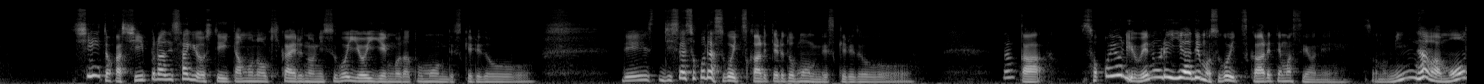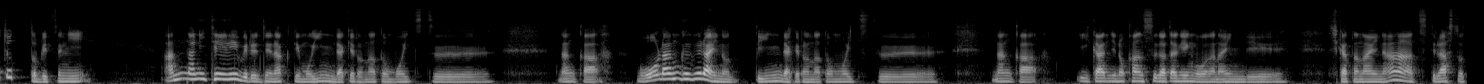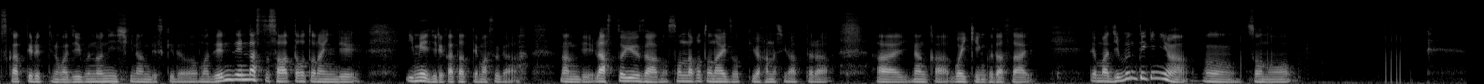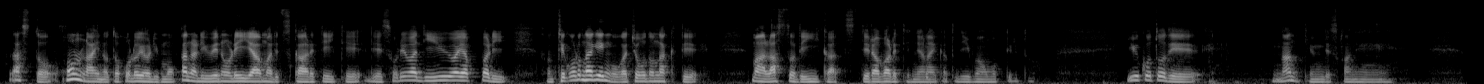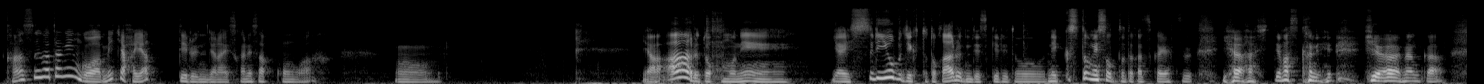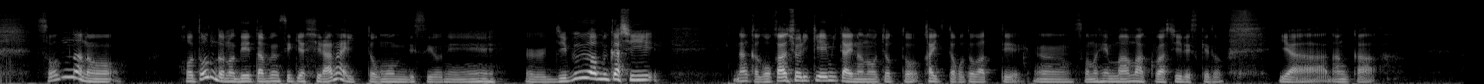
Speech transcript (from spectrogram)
C とか C プラで作業していたものを置き換えるのにすごい良い言語だと思うんですけれどで実際そこではすごい使われてると思うんですけれどなんかそこより上のレイヤーでもすごい使われてますよね。そのみんなはもうちょっと別にあんなに低レベルでなくてもいいんだけどなと思いつつなんか5ラングぐらいのっていいんだけどなと思いつつなんかいい感じの関数型言語がないんで仕方ないなっつってラスト使ってるっていうのが自分の認識なんですけど、まあ、全然ラスト触ったことないんでイメージで語ってますがなんでラストユーザーのそんなことないぞっていう話があったらはいなんかご意見ください。でまあ自分的にはうんそのラスト本来のところよりもかなり上のレイヤーまで使われていてでそれは理由はやっぱりその手頃な言語がちょうどなくてまあラストでいいかっつって選ばれてんじゃないかと自分は思ってると。いうことで何て言うんですかね。関数型言語はめちゃ流行ってるんじゃないですかね昨今は。うん。いや R とかもねいや S3 オブジェクトとかあるんですけれど NEXT メソッドとか使うやついや知ってますかね？いやなんかそんなのほとんどのデータ分析は知らないと思うんですよね。うん、自分は昔なんか互換処理系みたいなのをちょっと書いてたことがあって、うん、その辺まあまあ詳しいですけどいやなんか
